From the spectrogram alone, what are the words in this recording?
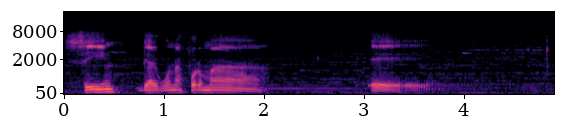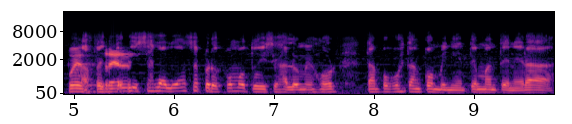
sí, de alguna forma eh, pues afecta quizás la alianza, pero como tú dices, a lo mejor tampoco es tan conveniente mantener a,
